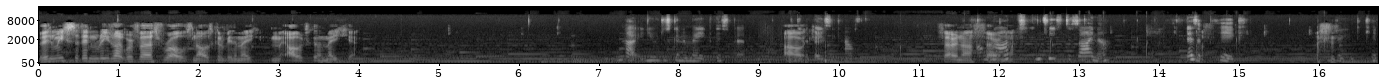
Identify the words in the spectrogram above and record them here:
Didn't we? Didn't really like reverse roles, and I was going to be the make. I was going to make it. No, you were just gonna make this bit. Oh, okay. basic house. Fair enough. Oh, Fair no, enough. I'm chief designer. There's a pig.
